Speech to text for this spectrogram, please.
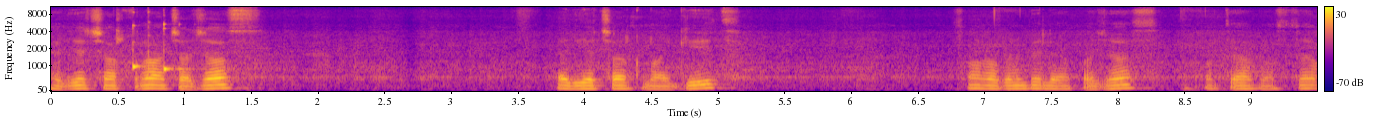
hediye çarkını açacağız. Hediye çarkına git. Sonra bunu böyle yapacağız. Ortaya bastık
